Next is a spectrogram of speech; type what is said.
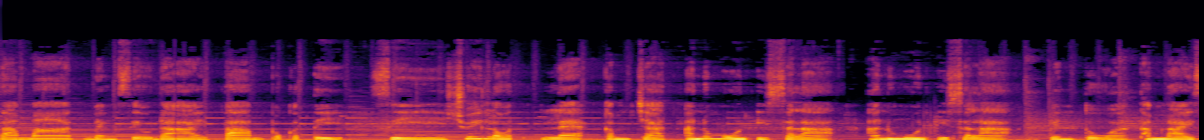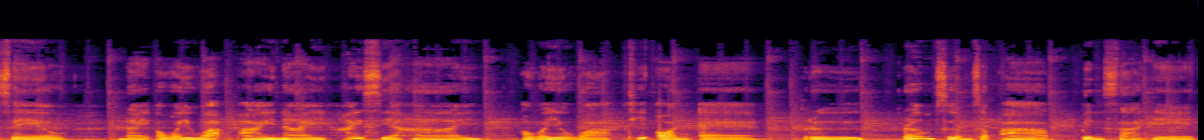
สามารถแบ่งเซลล์ได้ตามปกติ 4. ช่วยลดและกำจัดอนุมูลอิสระ อนุมูลอิสระ เป็นตัวทำลายเซลล์ ในอวัยวะภายในให้เสียหาย อวัยวะที่อ่อนแอ หรือเริ่มเสื่อมสภาพเป็นสาเหตุ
